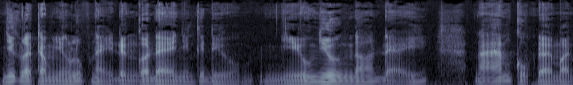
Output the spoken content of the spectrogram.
Nhất là trong những lúc này đừng có để những cái điều nhiễu nhương đó để nó ám cuộc đời mình.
